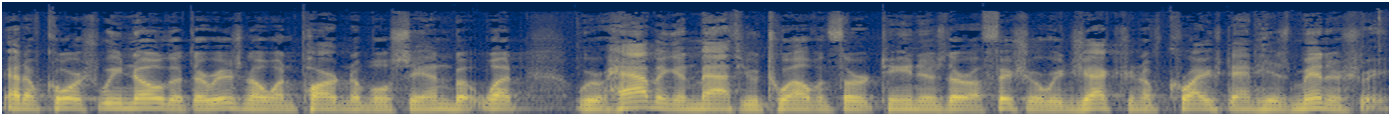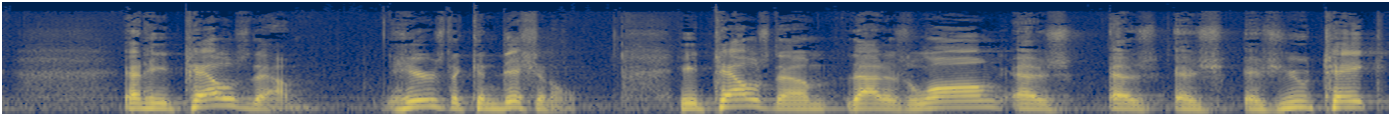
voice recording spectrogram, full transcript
And of course, we know that there is no unpardonable sin, but what we're having in Matthew 12 and 13 is their official rejection of Christ and his ministry. And he tells them, here's the conditional. He tells them that as long as, as, as, as you take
